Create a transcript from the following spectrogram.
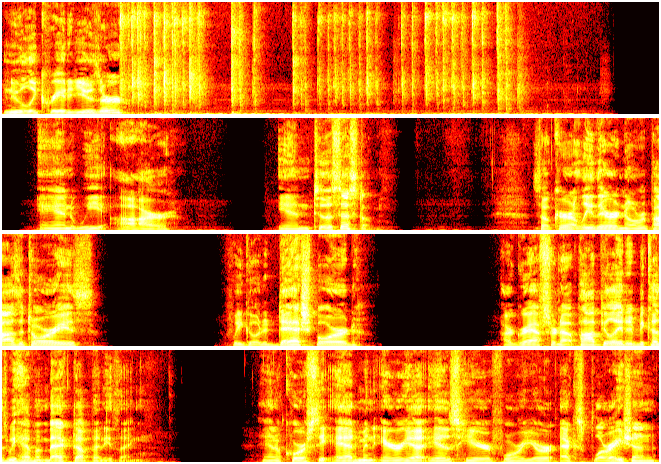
newly created user. And we are into the system. So currently there are no repositories. If we go to dashboard, our graphs are not populated because we haven't backed up anything. And of course the admin area is here for your exploration.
